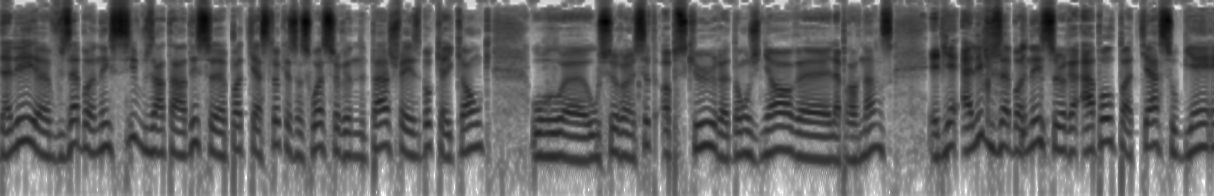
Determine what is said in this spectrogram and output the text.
d'aller vous abonner si vous entendez ce podcast-là, que ce soit sur une page Facebook quelconque ou, ou sur un site obscur dont j'ignore la provenance. Eh bien, allez vous abonner sur Apple Podcasts ou bien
